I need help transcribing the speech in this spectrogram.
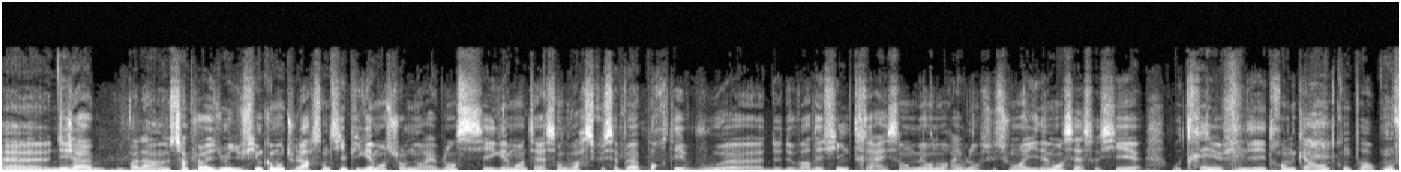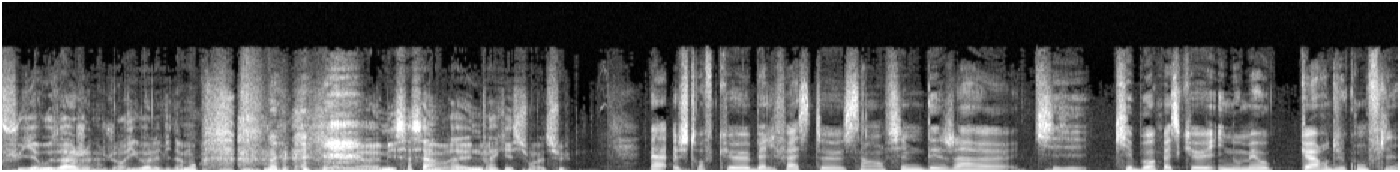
Euh, déjà, voilà, un simple résumé du film, comment tu l'as ressenti. Puis également sur le noir et blanc, c'est également intéressant de voir ce que ça peut apporter, vous, de, de voir des films très récents, mais en noir et blanc. Parce que souvent, évidemment, c'est associé aux très vieux films des années 30-40 qu'on qu fuit à vos âges. Je rigole, évidemment. Euh, mais ça, c'est une vraie question là-dessus. Bah, je trouve que Belfast, euh, c'est un film déjà euh, qui, est beau parce qu'il nous met au cœur du conflit,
